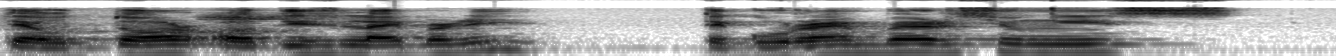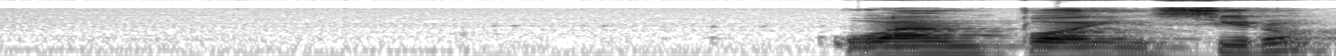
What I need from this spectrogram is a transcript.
the author of this library. The current version is 1.0.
